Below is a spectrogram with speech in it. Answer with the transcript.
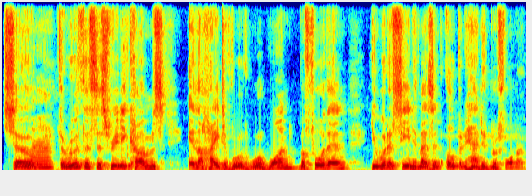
So wow. the ruthlessness really comes in the height of World War One. Before then, you would have seen him as an open-handed reformer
